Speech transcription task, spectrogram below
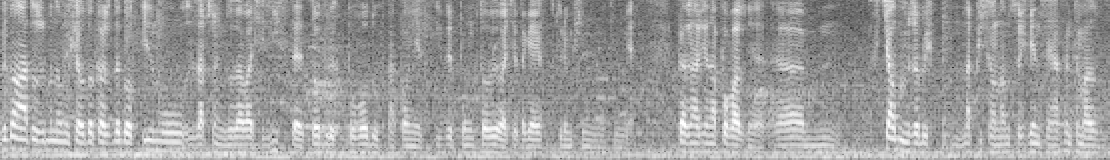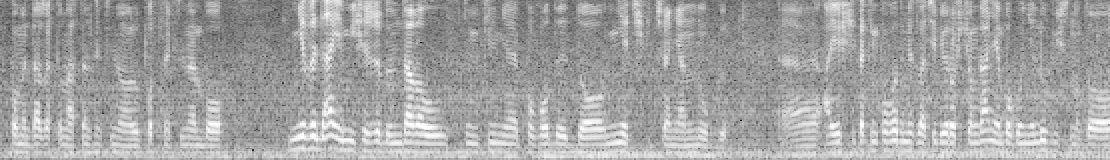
Wygląda na to, że będę musiał do każdego filmu zacząć dodawać listę dobrych powodów na koniec i wypunktowywać je tak jak w którymś innym filmie. W każdym razie na poważnie. em, chciałbym, żebyś napisał nam coś więcej na ten temat w komentarzach pod następnym filmem albo pod tym filmem, bo nie wydaje mi się, żebym dawał w tym filmie powody do niećwiczenia nóg. E, A jeśli takim powodem jest dla Ciebie rozciąganie, bo go nie lubisz, no to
